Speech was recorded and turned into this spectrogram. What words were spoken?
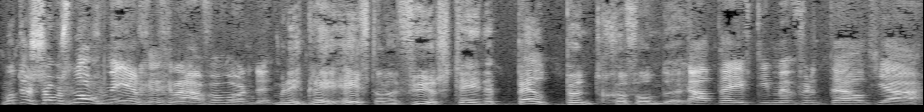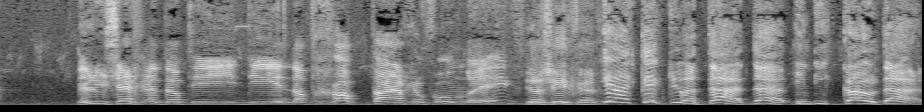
Moet er soms nog meer gegraven worden? Meneer Gray heeft al een vuurstenen pijlpunt gevonden. Dat heeft hij me verteld, ja. Wil u zeggen dat hij die in dat gat daar gevonden heeft? Jazeker. Ja, kijkt u aan daar, daar, in die kuil daar.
